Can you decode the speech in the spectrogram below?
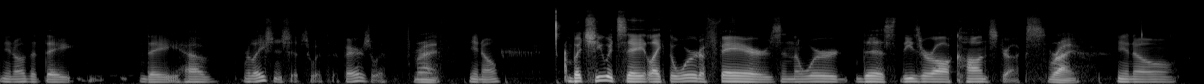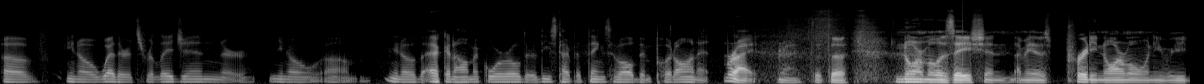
you know that they they have relationships with affairs with right. you know? But she would say like the word affairs and the word this these are all constructs right. you know of you know whether it's religion or you know um, you know the economic world or these type of things have all been put on it. Right right. That the normalization i mean it was pretty normal when you read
